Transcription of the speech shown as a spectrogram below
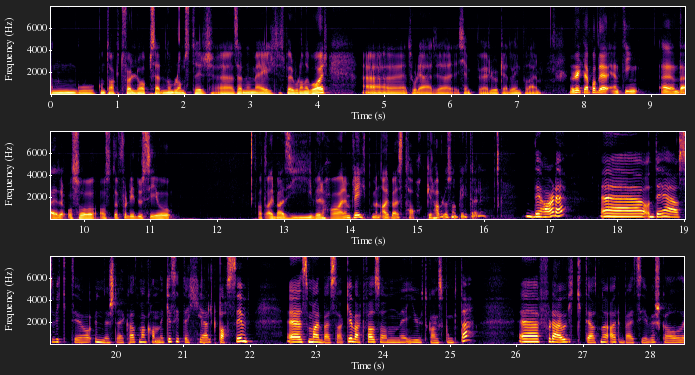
en god kontakt, følge opp, sende noen blomster, uh, sende en mail, spørre hvordan det går. Uh, jeg tror det er kjempelurt, det du er inne på der. Nå tenkte jeg på det, en ting der også, Åste, fordi du sier jo at arbeidsgiver har en plikt, men arbeidstaker har vel også noen plikter, eller? De har det. og det er også viktig å understreke at man kan ikke sitte helt passiv som arbeidstaker, i hvert fall sånn i utgangspunktet. Eh, for det er jo viktig at når arbeidsgiver skal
